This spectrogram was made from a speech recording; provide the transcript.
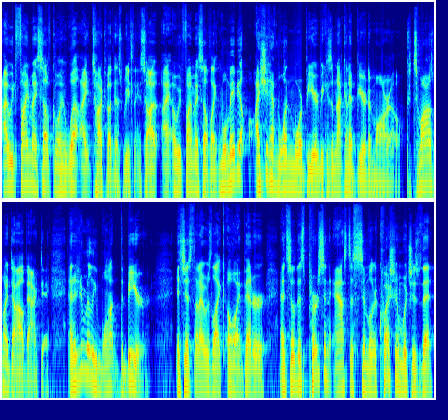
I would find myself going, well, I talked about this recently. So I, I would find myself like, well, maybe I should have one more beer because I'm not going to beer tomorrow. Tomorrow's my dial back day. And I didn't really want the beer. It's just that I was like, oh, I better. And so this person asked a similar question, which is that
